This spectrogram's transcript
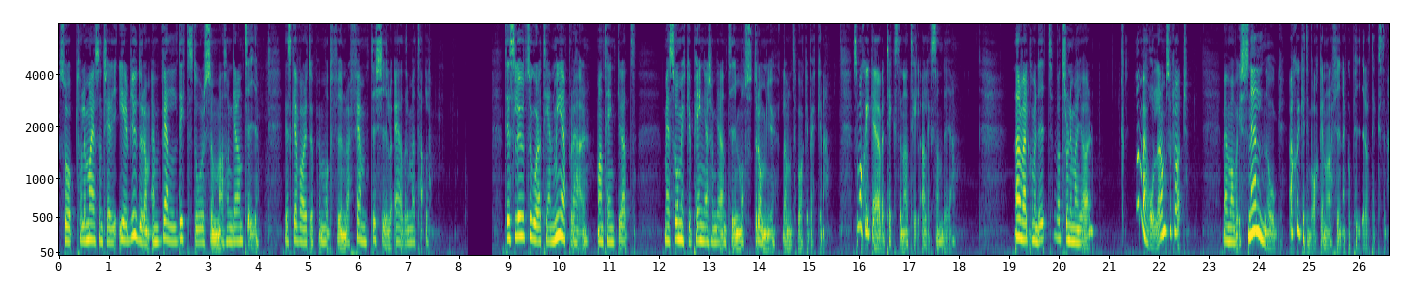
Så Ptolemaios den tredje erbjuder dem en väldigt stor summa som garanti. Det ska ha varit uppemot 450 kilo ädelmetall. Till slut så går Aten med på det här. Man tänker att med så mycket pengar som garanti måste de ju lämna tillbaka böckerna. Så man skickar över texterna till Alexandria. När de väl kommer dit, vad tror ni man gör? Man behåller dem såklart. Men man var ju snäll nog att skicka tillbaka några fina kopior av texterna.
